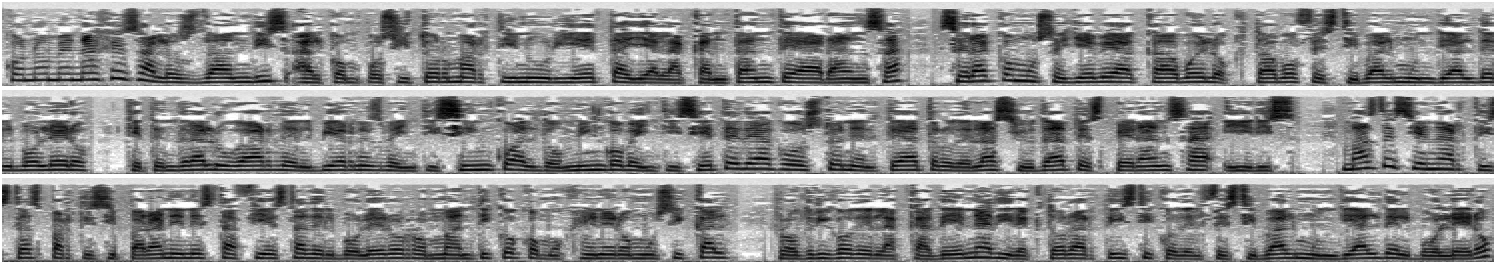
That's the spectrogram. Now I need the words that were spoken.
Con homenajes a los dandis, al compositor Martín Urieta y a la cantante Aranza, será como se lleve a cabo el octavo Festival Mundial del Bolero, que tendrá lugar del viernes 25 al domingo 27 de agosto en el Teatro de la Ciudad Esperanza Iris. Más de 100 artistas participarán en esta fiesta del bolero romántico como género musical. Rodrigo de la Cadena, director artístico del Festival Mundial del Bolero,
